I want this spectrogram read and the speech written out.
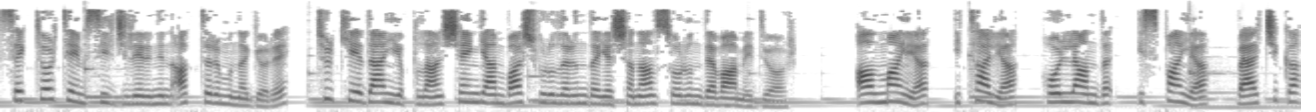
Sektör temsilcilerinin aktarımına göre, Türkiye'den yapılan Schengen başvurularında yaşanan sorun devam ediyor. Almanya, İtalya, Hollanda, İspanya, Belçika,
